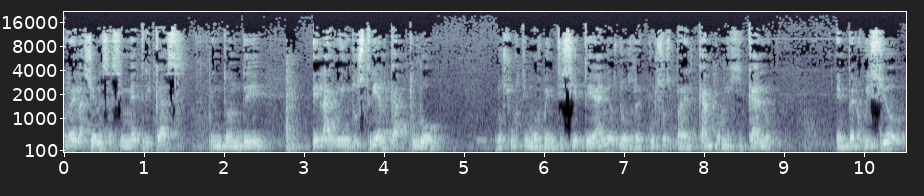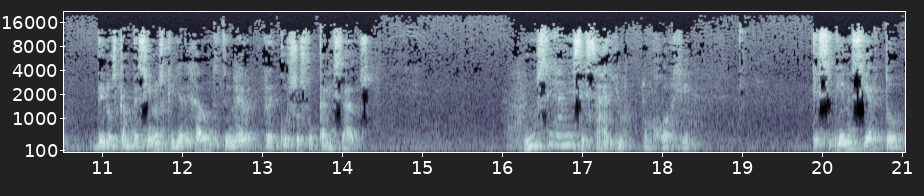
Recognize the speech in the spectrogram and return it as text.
relaciones asimétricas en donde el agroindustrial capturó los últimos 27 años los recursos para el campo mexicano en perjuicio de los campesinos que ya dejaron de tener recursos focalizados. ¿No será necesario, don Jorge, que si bien es cierto,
